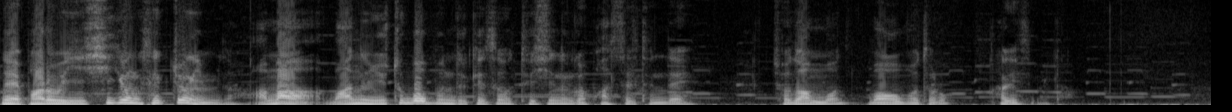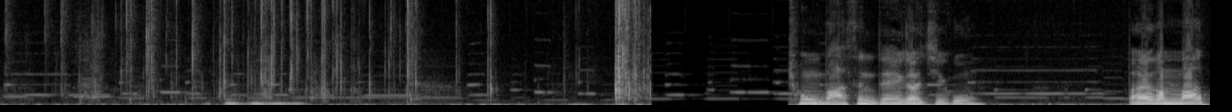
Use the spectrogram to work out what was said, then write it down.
네 바로 이 식용 색종입니다. 아마 많은 유튜버 분들께서 드시는 걸 봤을 텐데 저도 한번 먹어보도록 하겠습니다. 총 맛은 네 가지고 빨간 맛,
